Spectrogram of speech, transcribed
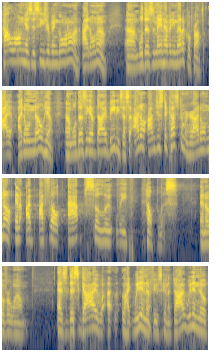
how long has the seizure been going on? I don't know. Um, well, does the man have any medical problems? I, I don't know him. Um, well, does he have diabetes? I said, I don't, I'm just a customer here. I don't know. And I, I felt absolutely helpless and overwhelmed. As this guy, like, we didn't know if he was going to die. We didn't know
